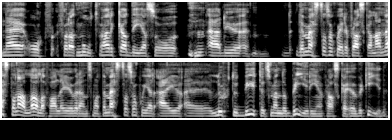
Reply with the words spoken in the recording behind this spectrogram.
Nej, och för att motverka det så är det ju eh, det mesta som sker i flaskan, nästan alla i alla fall är överens om att det mesta som sker är ju eh, är luftutbytet som ändå blir i en flaska över tid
